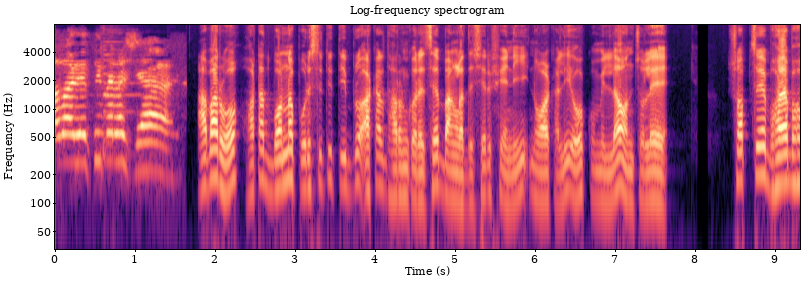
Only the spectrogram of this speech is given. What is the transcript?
আমার এতিমেরা শেষ। আবারও হঠাৎ বন্যা পরিস্থিতি তীব্র আকার ধারণ করেছে বাংলাদেশের ফেনী, নোয়াখালী ও কুমিল্লা অঞ্চলে। সবচেয়ে ভয়াবহ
